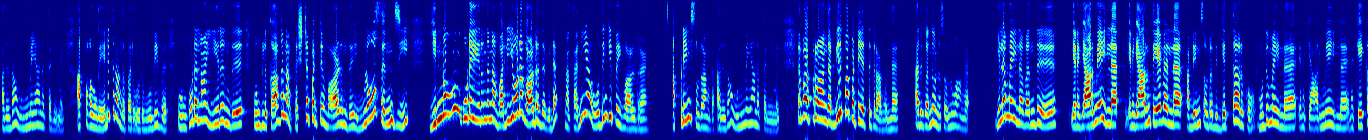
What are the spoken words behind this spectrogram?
அதுதான் உண்மையான தனிமை. அப்போ அவங்க எடுக்கிறாங்க பாரு ஒரு முடிவு. உன் கூடலாம் இருந்து உங்களுக்காக நான் கஷ்டப்பட்டு வாழ்ந்து இவ்வளோ செஞ்சு இன்னமும் கூட இருந்து நான் வலியோட வாழ்கிறத விட நான் தனியாக ஒதுங்கி போய் வாழ்கிறேன் அப்படின்னு சொல்கிறாங்க அதுதான் உண்மையான தனிமை. நம்ம அப்புறம் அந்த விருப்பப்பட்டு ஏற்றுக்கிறாங்கல்ல அதுக்கு வந்து ஒன்று சொல்லுவாங்க. இளமையில் வந்து எனக்கு யாருமே இல்லை எனக்கு யாரும் தேவையில்லை அப்படின்னு சொல்றது கெத்தா இருக்கும். முதுமையில் எனக்கு யாருமே இல்லை எனக்கு கேட்க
